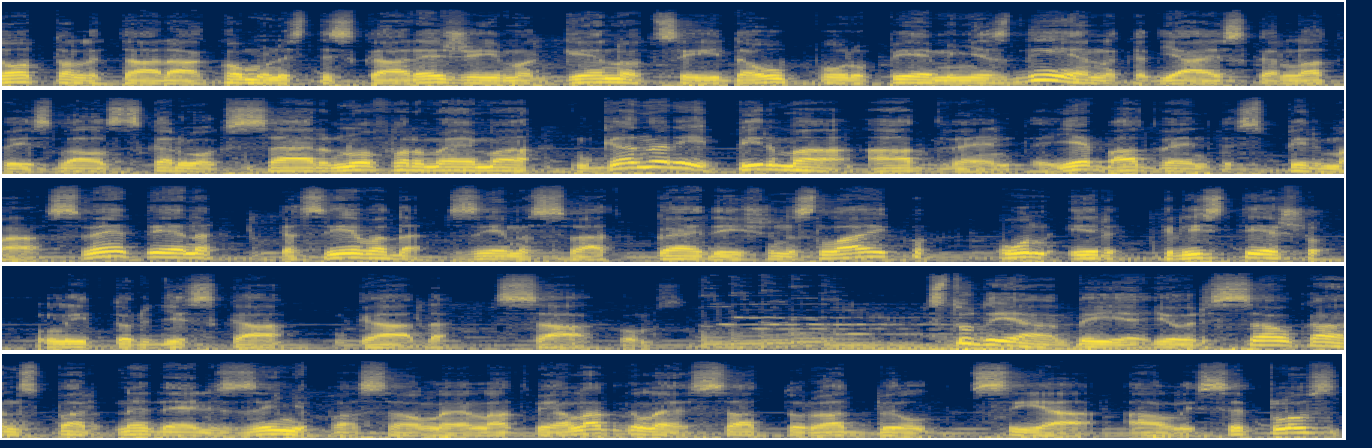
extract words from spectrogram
totalitārā komunistiskā režīma genocīda upuru piemiņas diena, kad jāizskar Latvijas valsts karoks sēra noformējumā, gan arī pirmā advente, jeb adventes pirmā svētdiena, kas ievada Ziemassvētku gaidīšanas laiku un ir kristiešu liturģiskā gada sākums. Studijā bija Juris Saukāns par nedēļas ziņu pasaulē Latvijā Latgalē saturu atbild Sijā Alise Plus,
